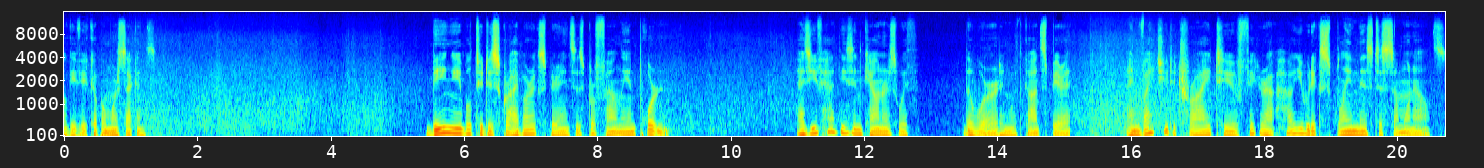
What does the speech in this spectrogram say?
I'll give you a couple more seconds. Being able to describe our experience is profoundly important. As you've had these encounters with the Word and with God's Spirit, I invite you to try to figure out how you would explain this to someone else.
